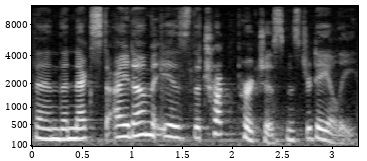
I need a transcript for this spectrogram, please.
Then the next item is the truck purchase. Mr. Daly.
